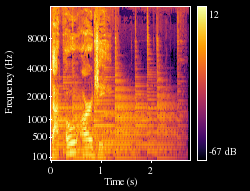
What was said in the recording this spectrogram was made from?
www.stmarksbemidji.org.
